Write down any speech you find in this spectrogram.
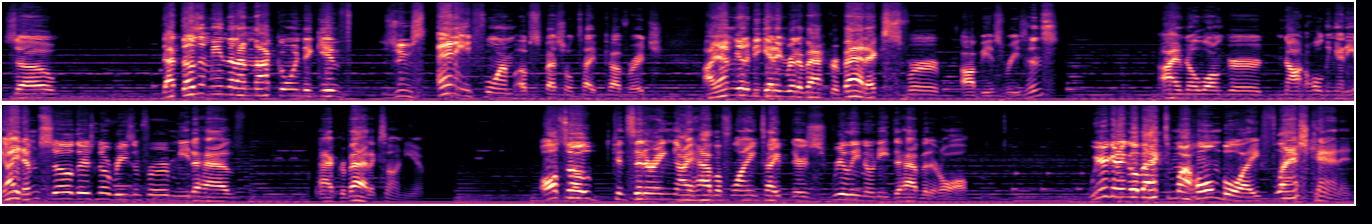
So that doesn't mean that I'm not going to give Zeus any form of special type coverage. I am going to be getting rid of acrobatics for obvious reasons. I'm no longer not holding any items, so there's no reason for me to have acrobatics on you. Also, considering I have a flying type, there's really no need to have it at all. We're going to go back to my homeboy, Flash Cannon.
